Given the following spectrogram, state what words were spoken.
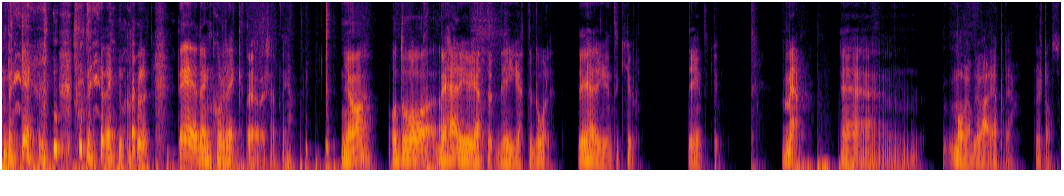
det är, det, är den, det är den korrekta översättningen. Ja, och då... Och det här är ju jätte, det är jättedåligt. Det här är ju inte kul. Det är inte kul. Men eh, många blev arga på det förstås.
